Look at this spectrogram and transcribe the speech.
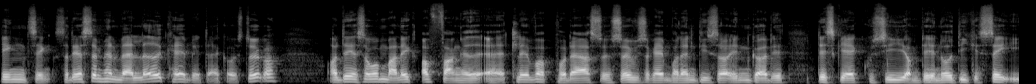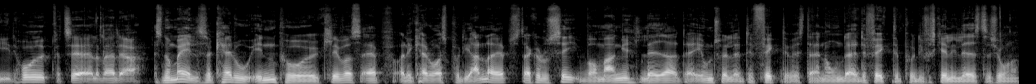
Ingenting. Så det har simpelthen været ladekablet, der er gået i stykker, og det er så åbenbart ikke opfanget af Clever på deres øh, serviceorgan, hvordan de så indgør det. Det skal jeg ikke kunne sige, om det er noget, de kan se i et hovedkvarter, eller hvad det er. Altså normalt så kan du inde på øh, Clevers app, og det kan du også på de andre apps, der kan du se, hvor mange ladere, der eventuelt er defekte, hvis der er nogen, der er defekte på de forskellige ladestationer.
